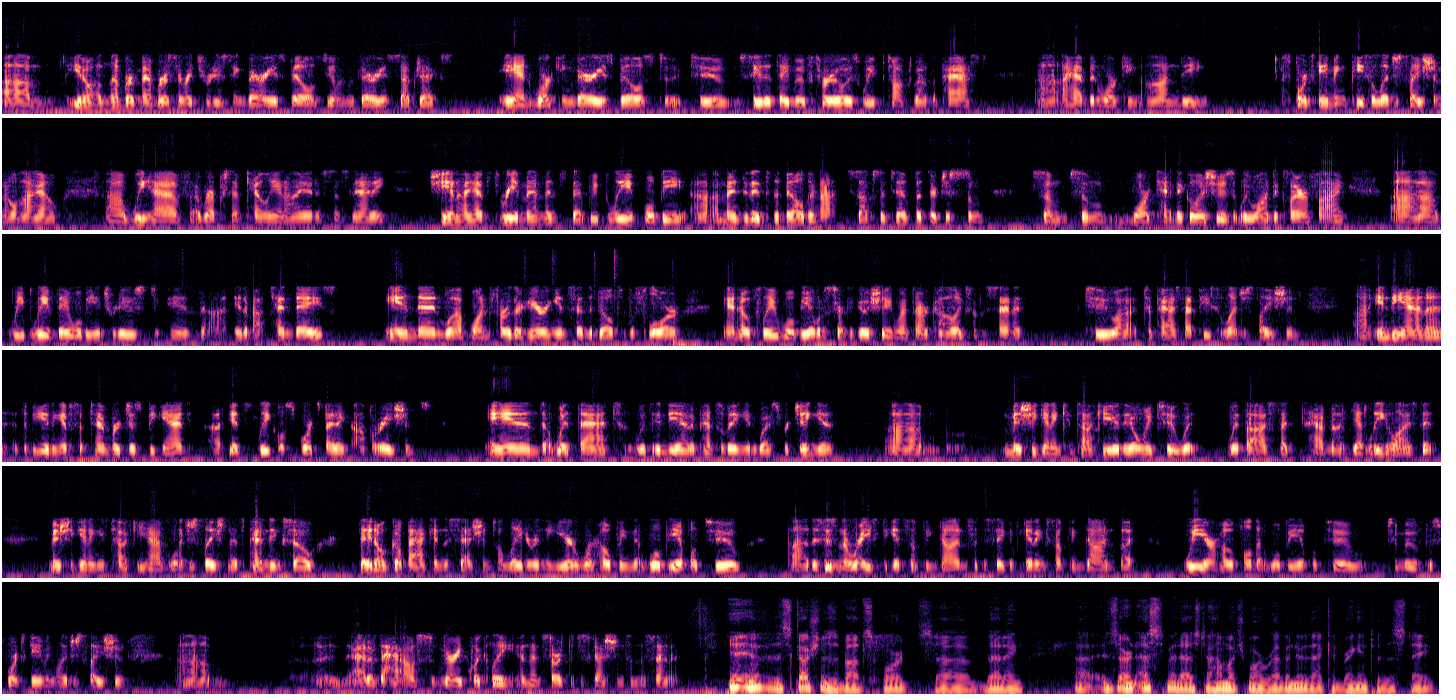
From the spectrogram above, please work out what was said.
Um, you know, a number of members are introducing various bills dealing with various subjects and working various bills to, to see that they move through. As we've talked about in the past, uh, I have been working on the sports gaming piece of legislation in Ohio. Uh, we have uh, Representative Kelly and I out of Cincinnati. She and I have three amendments that we believe will be uh, amended into the bill. They're not substantive, but they're just some some some more technical issues that we wanted to clarify. Uh, we believe they will be introduced in uh, in about ten days and then we'll have one further hearing and send the bill to the floor, and hopefully we'll be able to start negotiating with our colleagues in the Senate to uh, to pass that piece of legislation. Uh, Indiana, at the beginning of September, just began uh, its legal sports betting operations, and with that, with Indiana, Pennsylvania, and West Virginia, um, Michigan and Kentucky are the only two with with us that have not yet legalized it. Michigan and Kentucky have legislation that's pending, so they don't go back in the session until later in the year. We're hoping that we'll be able to. Uh, this isn't a race to get something done for the sake of getting something done, but we are hopeful that we'll be able to to move the sports gaming legislation um, uh, out of the House very quickly, and then start the discussions in the Senate. Yeah, and the discussion is about sports uh, betting. Uh, is there an estimate as to how much more revenue that could bring into the state?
